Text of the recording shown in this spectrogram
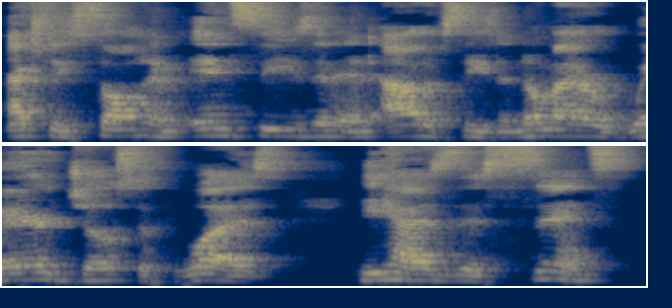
actually saw him in season and out of season. No matter where Joseph was, he has this sense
